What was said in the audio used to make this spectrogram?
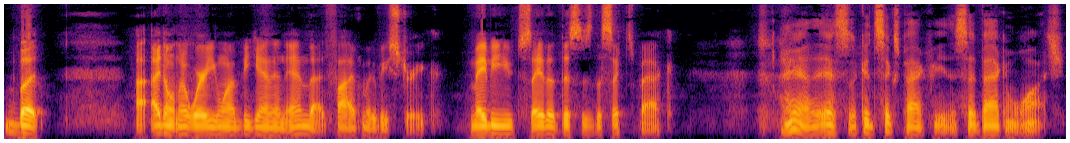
but I I don't know where you want to begin and end that five movie streak. Maybe you'd say that this is the sixth pack. Yeah, it's a good six pack for you to sit back and watch.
